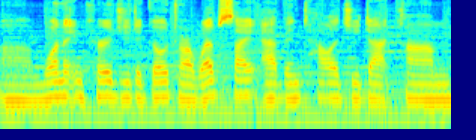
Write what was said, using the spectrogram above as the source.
um, want to encourage you to go to our website, adventology.com.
